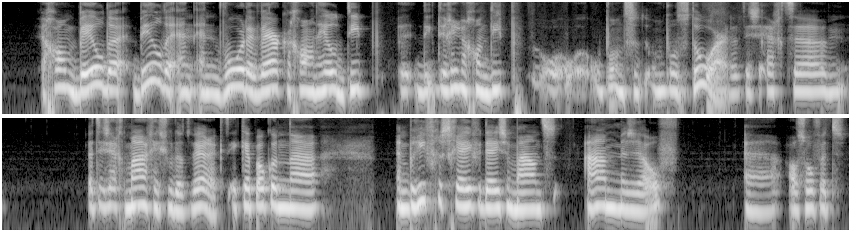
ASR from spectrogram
gewoon beelden, beelden en, en woorden werken gewoon heel diep. Eh, die dringen gewoon diep op ons, op ons door. Dat is echt. Het is echt magisch hoe dat werkt. Ik heb ook een, uh, een brief geschreven deze maand aan mezelf. Uh, alsof het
